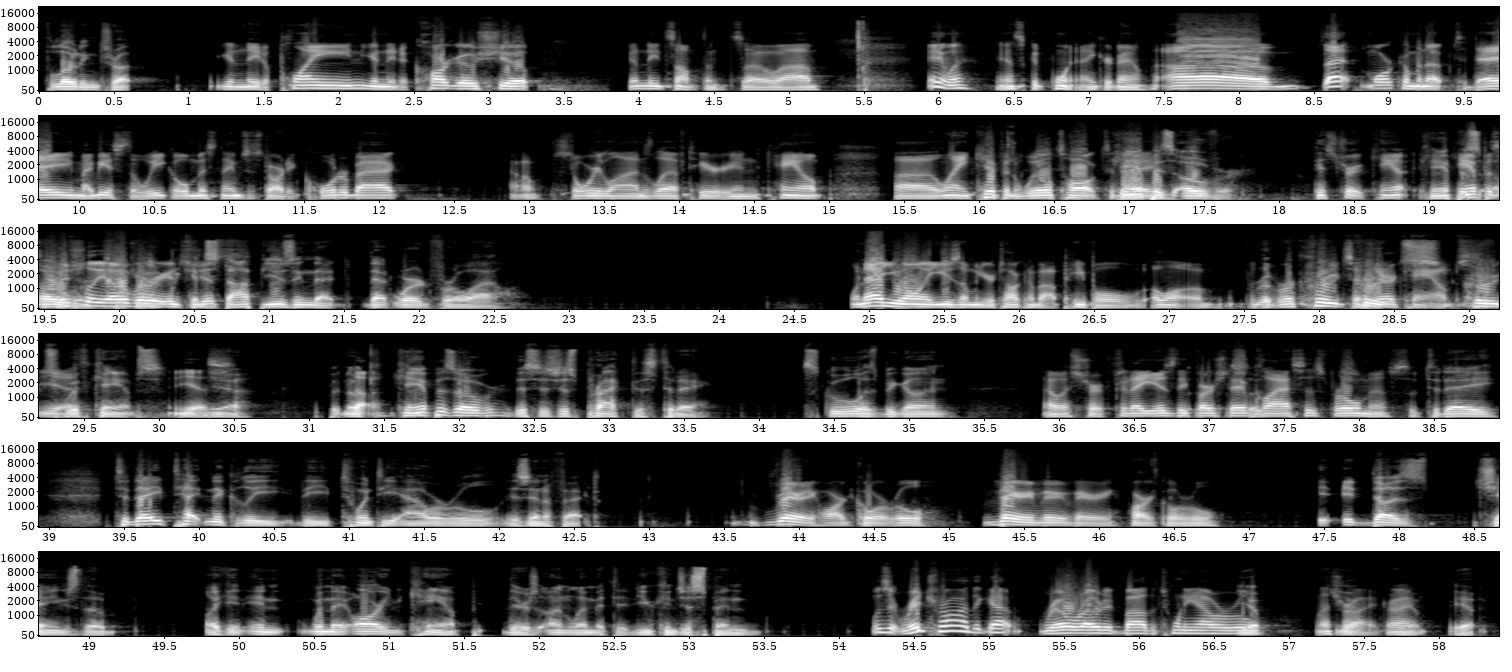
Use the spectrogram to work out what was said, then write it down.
floating truck. You're gonna need a plane. You're gonna need a cargo ship. You're gonna need something. So um, anyway, that's a good point. Anchor down. Um, that more coming up today. Maybe it's the week. Ole Miss names a starting quarterback. Kind of storylines left here in camp. Uh, Lane Kiffin will talk today. Camp is over. it's true. Camp Camp, is, over. officially We over. can- We can just stop using that that word for a while. well now you only use them when you're talking about people along the recruits in their camps. recruits with camps. Yes. Yeah. But no, No. camp is over. This is just practice today. School has begun. Oh, that's true. Today is the first day of classes for Ole Miss. So today, today technically the 20 hour rule is in effect. Very hardcore rule. Very, very, very hardcore rule. It, it does change the, like in, in when they are in camp, there's unlimited. You can just spend. Was it Rich Rod that got railroaded by the 20 hour rule? Yep. That's Yep, right, right? Yep. yep.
